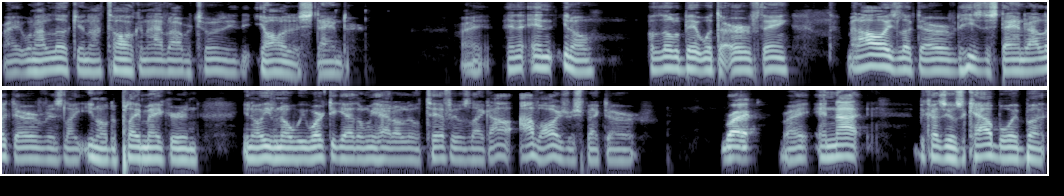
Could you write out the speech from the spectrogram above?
right? When I look and I talk and I have the opportunity, that y'all are the standard, right? And and you know, a little bit with the Irv thing. Man, I always looked at Irv. He's the standard. I looked at Irv as like you know the playmaker, and you know even though we worked together and we had our little tiff, it was like I, I've always respected Irv, Right. right? And not because he was a cowboy, but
